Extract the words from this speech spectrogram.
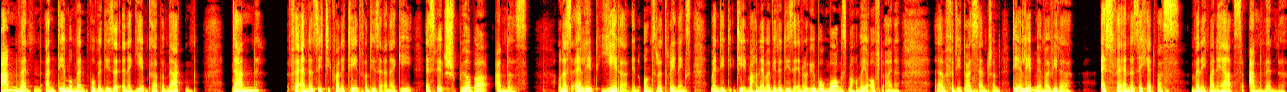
anwenden an dem Moment, wo wir diese Energie im Körper merken, dann verändert sich die Qualität von dieser Energie. Es wird spürbar anders. Und das erlebt jeder in unsere Trainings, wenn die, die machen immer wieder diese innere Übung. Morgens machen wir ja oft eine äh, für die drei Zentren. Die erleben immer wieder, es verändert sich etwas, wenn ich mein Herz anwende.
